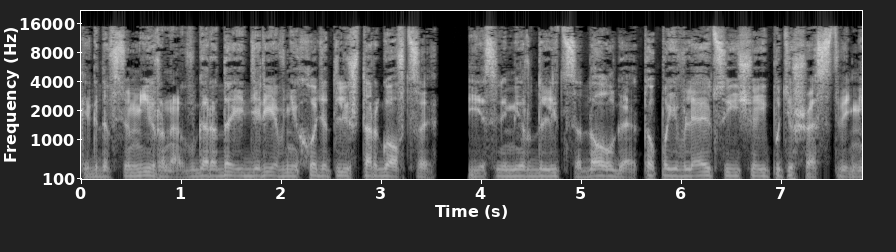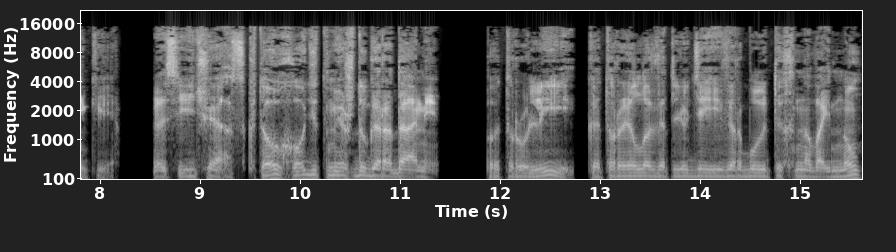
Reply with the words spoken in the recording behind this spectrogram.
Когда все мирно, в города и деревни ходят лишь торговцы. Если мир длится долго, то появляются еще и путешественники. А сейчас кто ходит между городами? Патрули, которые ловят людей и вербуют их на войну?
